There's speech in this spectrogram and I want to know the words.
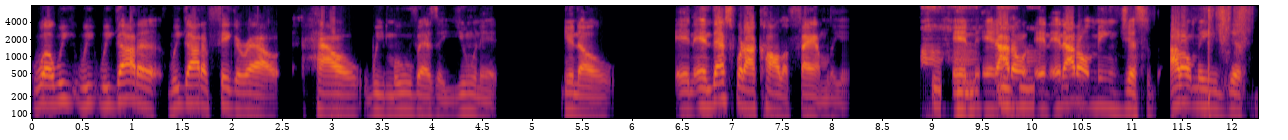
Well, we, we we gotta we gotta figure out how we move as a unit, you know, and and that's what I call a family. And Mhm, and I don't and, and I don't mean just I don't mean just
